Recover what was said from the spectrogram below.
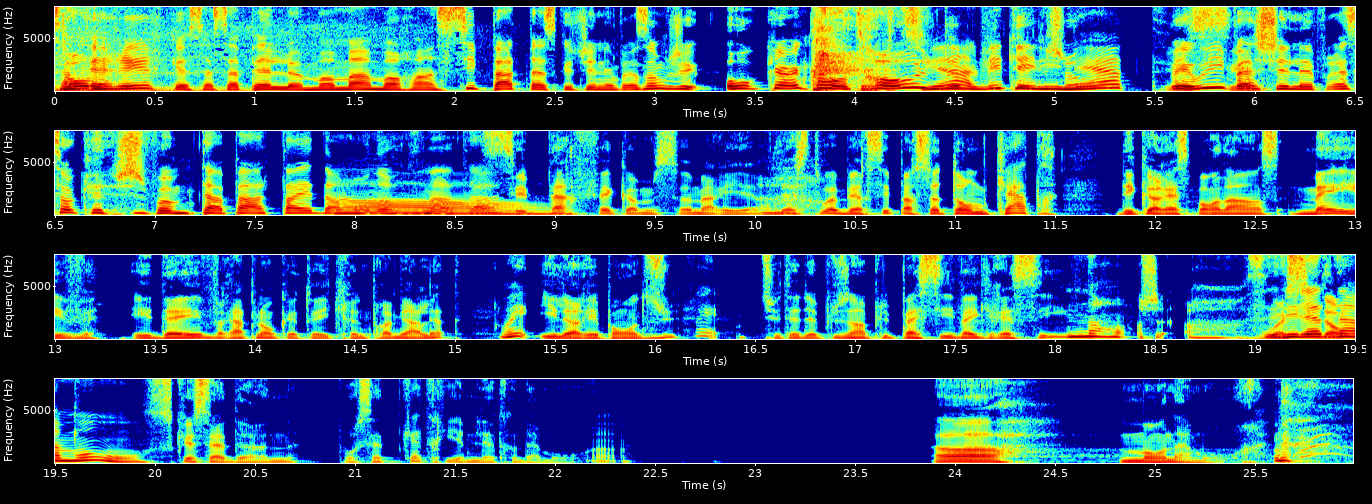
Ça me fait rire que ça s'appelle le moment Morancy, Pat, parce que j'ai l'impression que j'ai aucun contrôle Tu viens depuis d'enlever tes lunettes? Mais oui, parce que j'ai l'impression que je vais me taper la tête dans mon Ah. ordinateur. C'est parfait comme ça, Marie-Ève. Laisse-toi bercer par ce tome 4 des correspondances Maeve et Dave. Rappelons que tu as écrit une première lettre. Oui. Il a répondu. Oui. Tu étais de plus en plus passive-agressive. Non, je- oh, c'est des lettres donc d'amour. Ce que ça donne pour cette quatrième lettre d'amour. Ah. Ah, mon amour.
